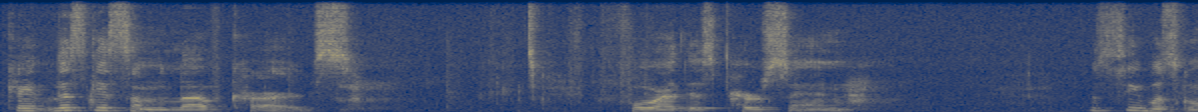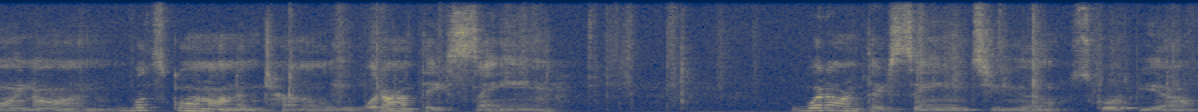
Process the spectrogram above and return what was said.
Okay, let's get some love cards for this person. Let's see what's going on. What's going on internally? What aren't they saying? What aren't they saying to you, Scorpio?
